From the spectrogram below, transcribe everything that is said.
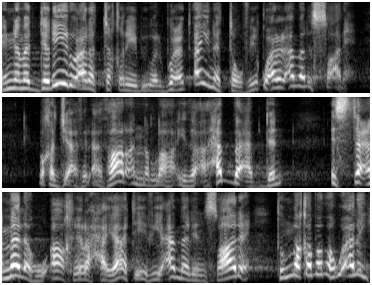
إنما الدليل على التقريب والبعد أين التوفيق؟ على العمل الصالح. وقد جاء في الآثار أن الله إذا أحب عبدا استعمله آخر حياته في عمل صالح ثم قبضه عليه.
